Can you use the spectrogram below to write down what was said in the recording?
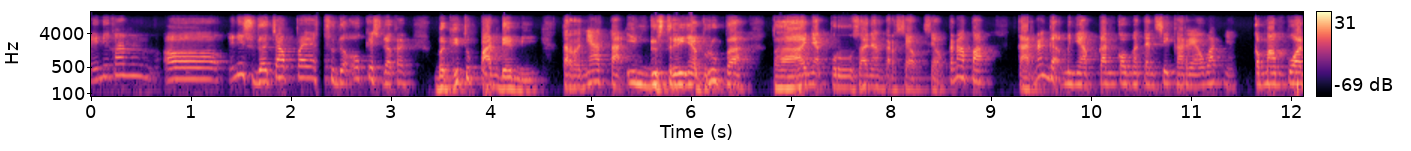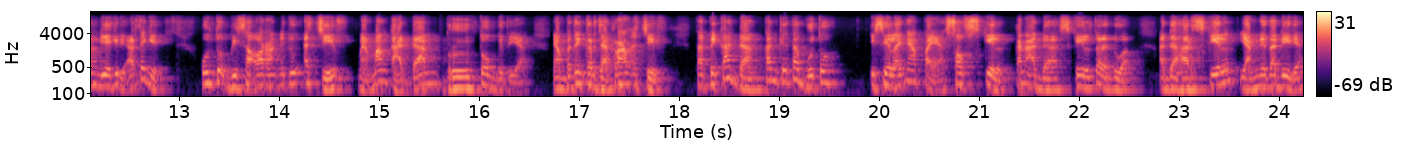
Ini kan uh, ini sudah capek, sudah oke, okay, sudah keren. Begitu pandemi, ternyata industrinya berubah. Banyak perusahaan yang terseok-seok. Kenapa? Karena nggak menyiapkan kompetensi karyawannya, kemampuan dia gitu. Artinya gini, untuk bisa orang itu achieve, memang kadang beruntung gitu ya. Yang penting kerja keras achieve. Tapi kadang kan kita butuh istilahnya apa ya soft skill kan ada skill itu ada dua ada hard skill yang ini tadi ya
